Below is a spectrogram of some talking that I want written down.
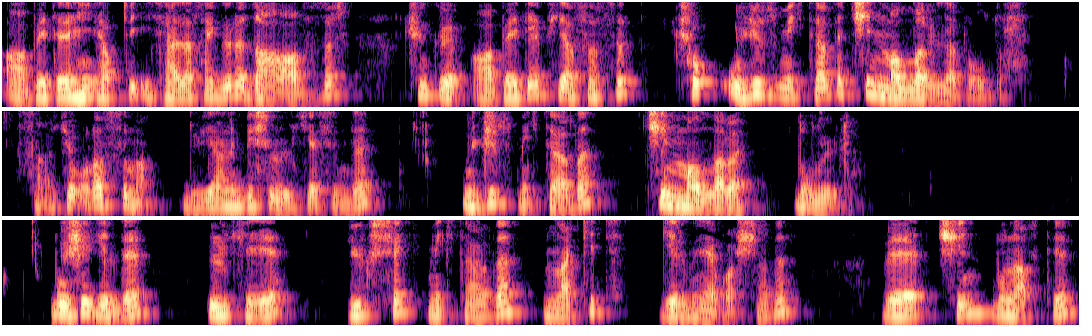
ABD'nin yaptığı ithalata göre daha azdır. Çünkü ABD piyasası çok ucuz miktarda Çin mallarıyla doldur. Sadece orası mı? Dünyanın bir sürü ülkesinde ucuz miktarda Çin malları doluydu. Bu şekilde ülkeye yüksek miktarda nakit girmeye başladı ve Çin bu nakti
